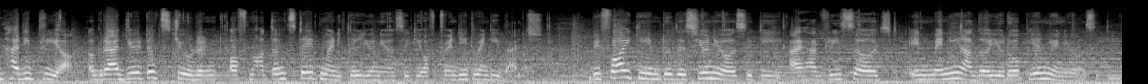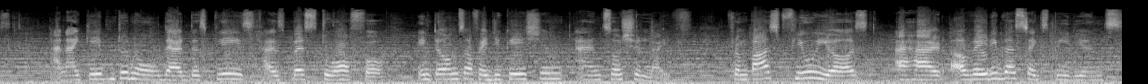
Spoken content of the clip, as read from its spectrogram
am Haripriya, a graduated student of Northern State Medical University of 2020 batch. Before I came to this university, I have researched in many other European universities and I came to know that this place has best to offer in terms of education and social life. From past few years, I had a very best experience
